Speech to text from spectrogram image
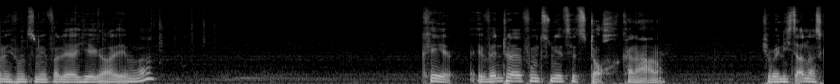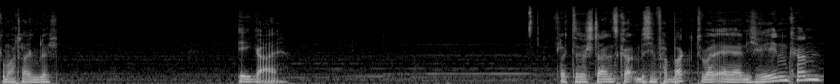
So nicht funktioniert, weil er hier gerade eben war. Okay, eventuell funktioniert es jetzt doch. Keine Ahnung. Ich habe ja nichts anderes gemacht eigentlich. Egal. Vielleicht hat der Stein ist gerade ein bisschen verbuggt, weil er ja nicht reden kann.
